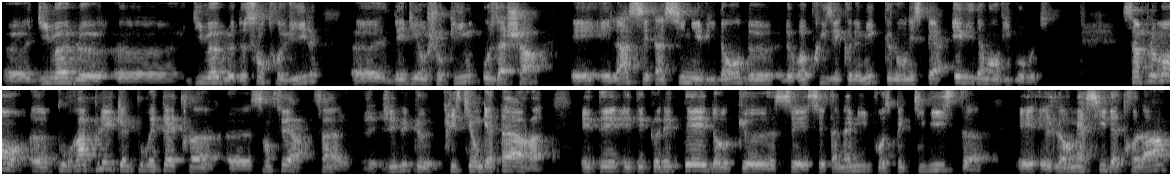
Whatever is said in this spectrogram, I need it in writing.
de centre-ville dédiés au shopping, aux achats. Et, là, c'est un signe évident de, reprise économique que l'on espère évidemment vigoureuse. Simplement, euh, pour rappeler quelle pourrait être, euh, sans faire, j'ai vu que Christian Gattard était, était connecté, donc euh, c'est un ami prospectiviste et, je le remercie d'être là.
